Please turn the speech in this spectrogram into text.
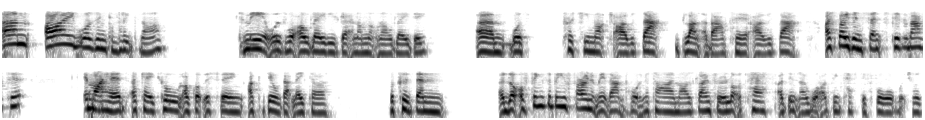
Um, I was in complete denial. To me, it was what old ladies get, and I'm not an old lady. Um, was pretty much I was that blunt about it. I was that I suppose insensitive about it. In my head, okay, cool, I've got this thing, I can deal with that later. Because then a lot of things were being thrown at me at that point in time. I was going through a lot of tests. I didn't know what I'd been tested for, which was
